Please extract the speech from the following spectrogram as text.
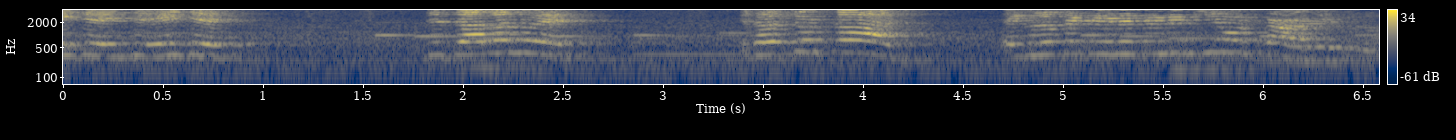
এই যে এই যে এই যে যে জ্বালানো এটা হচ্ছে ওর কাজ। এগুলোকে টেনে টেনে নিয়ে ওর কাজ, এগুলো।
